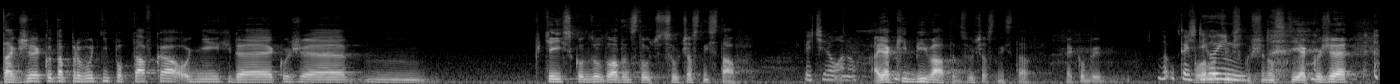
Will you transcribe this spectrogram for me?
takže jako ta prvotní poptávka od nich jde, jakože mm, chtějí skonzultovat ten současný stav. Většinou ano. A jaký bývá ten současný stav? Jakoby no, u každého jiný. zkušeností, jakože, uh,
